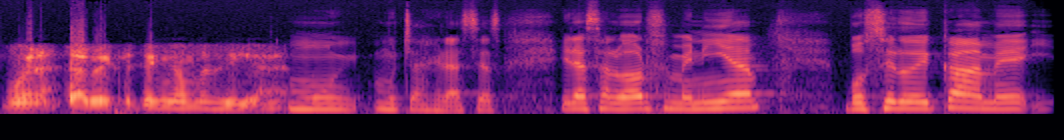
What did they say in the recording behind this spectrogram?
Buenas tardes, que tengan buen día. ¿eh? Muy, muchas gracias. Era Salvador Femenía, vocero de CAME.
